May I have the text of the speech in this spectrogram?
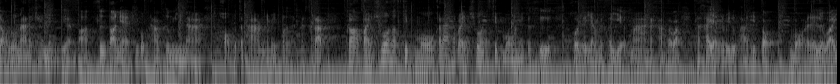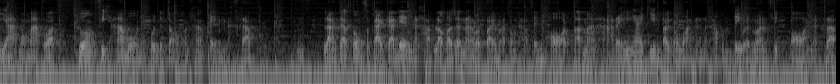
จองล่วงหน้าได้แค่ 1 เดือนตอน ซึ่งตอนเนี้ยที่ผมทำคือมีนาของพฤษภามันยังไม่เปิดนะครับ ก็ไปช่วงสัก10โมงก็ได้ถ้าไปช่วงสัก10โมงเนี่ยก็คือคนจะยังไม่ค่อยเยอะมากนะครับ แต่ว่าถ้าใครอยากจะไปดูพระอาทิตย์ตกบอกได้เลยว่ายากมากๆ เพราะว่าช่วง4-5โมงเนี่ยคนจะจองค่อนข้างเต็มนะครับหลังจากตรงสกายการ์เด้นนะครับเราก็จะนั่งรถไฟมาตรงแถวเซนพอลแล้วก็มาหาอะไรง่ายๆกินตอนกลางวันนะครับ ผมตีไว้ประมาณ 10 ปอนด์นะครับ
